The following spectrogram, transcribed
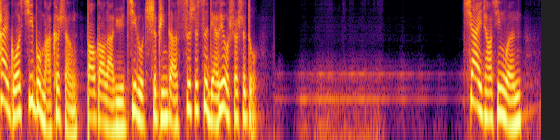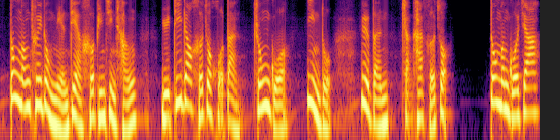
泰国西部马克省报告了与记录持平的四十四点六摄氏度。下一条新闻：东盟推动缅甸和平进程，与低调合作伙伴中国、印度、日本展开合作。东盟国家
